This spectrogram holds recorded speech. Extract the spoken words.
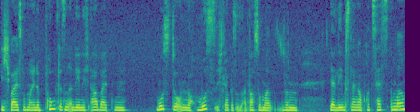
Ich weiß, wo meine Punkte sind, an denen ich arbeiten musste und noch muss. Ich glaube, das ist einfach so, mal, so ein ja, lebenslanger Prozess immer.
